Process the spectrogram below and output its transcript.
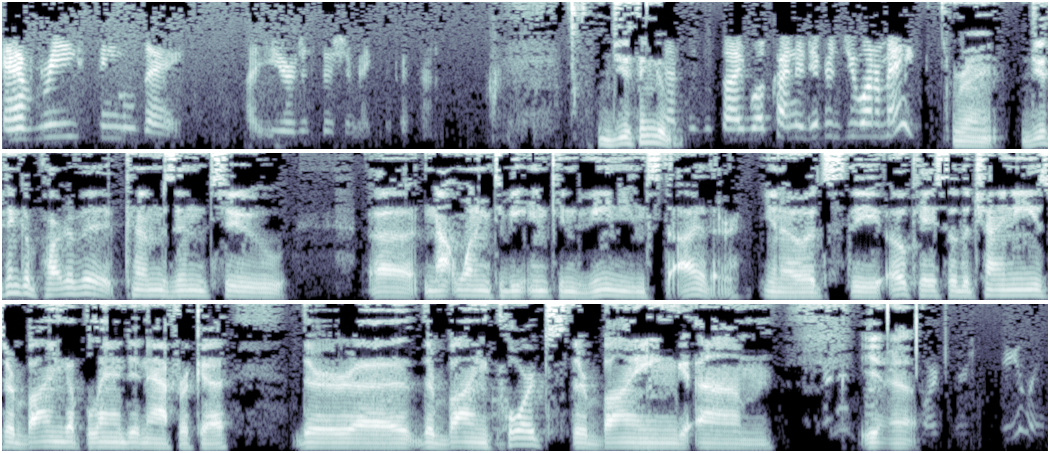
Every single day, uh, your decision makes a difference. Do you think, You a, have to decide what kind of difference you want to make. right. Do you think a part of it comes into, uh, not wanting to be inconvenienced either? You know, it's the, okay, so the Chinese are buying up land in Africa. They're, uh, they're buying ports. They're buying, um, you know. They're stealing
